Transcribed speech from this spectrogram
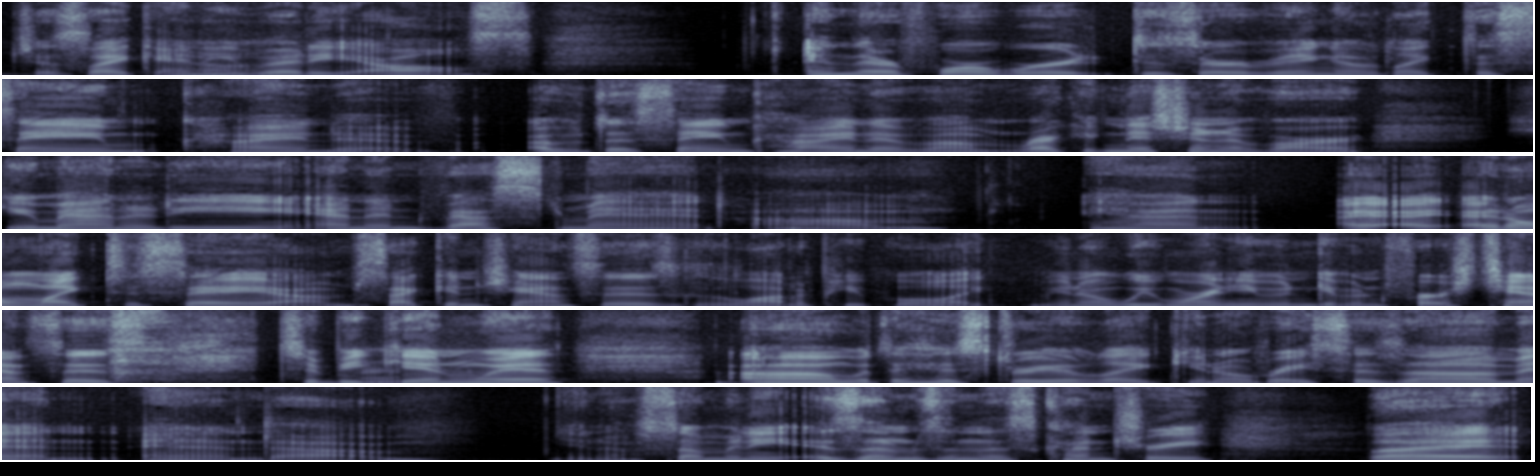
just like anybody else. And therefore we're deserving of like the same kind of of the same kind of um, recognition of our humanity and investment um, and I, I- don't like to say um, second chances because a lot of people like you know we weren't even given first chances to begin with um, with the history of like you know racism and and um, you know so many isms in this country. But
